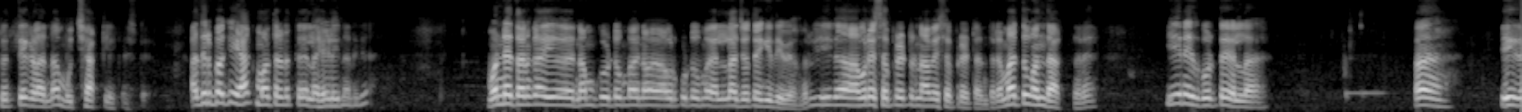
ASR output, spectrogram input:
ಕೃತ್ಯಗಳನ್ನು ಮುಚ್ಚಾಕ್ಲಿಕ್ಕಷ್ಟೆ. ಅದ್ರ ಬಗ್ಗೆ ಯಾಕೆ ಮಾತಾಡ್ತಾ ಇಲ್ಲ ಹೇಳಿ ನನಗೆ. ಮೊನ್ನೆ ತನಕ ನಮ್ಮ ಕುಟುಂಬ ನಾವು ಅವ್ರ ಕುಟುಂಬ ಎಲ್ಲ ಜೊತೆಗಿದ್ದೀವಿ ಅಂದರು. ಈಗ ಅವರೇ ಸಪ್ರೇಟು ನಾವೇ ಸಪ್ರೇಟ್ ಅಂತಾರೆ. ಮತ್ತೆ ಒಂದು ಹಾಕ್ತಾರೆ ಏನಿದು ಗೊತ್ತೇ ಇಲ್ಲ. ಹಾಂ ಈಗ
